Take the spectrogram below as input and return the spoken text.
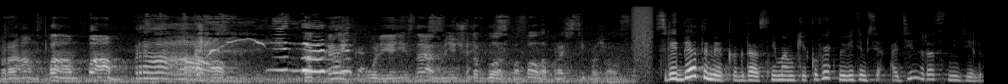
Прам-пам-пам. Прам. Такая, Оля, я не знаю, но мне что-то в глаз попало, прости, пожалуйста. С ребятами, когда снимаем кикофейк, мы видимся один раз в неделю.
